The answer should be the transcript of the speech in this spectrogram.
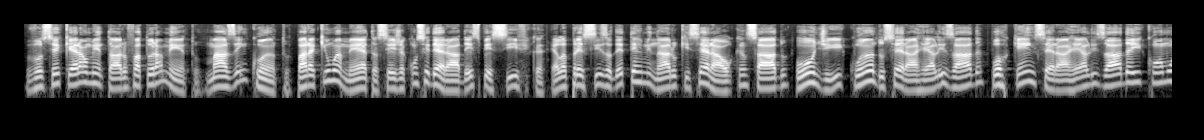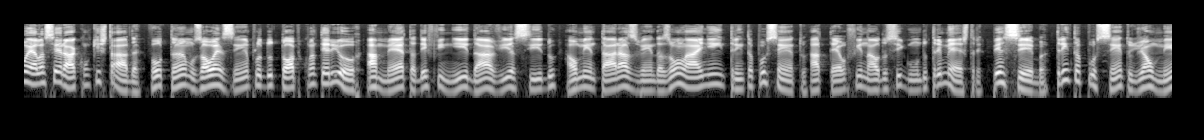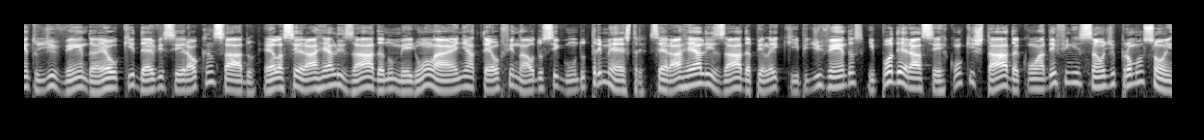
você quer aumentar o faturamento, mas enquanto, para que uma meta seja considerada específica, ela precisa determinar o que será alcançado, onde e quando será realizada, por quem será realizada e como ela será conquistada. Voltamos ao exemplo do tópico anterior. A meta definida havia sido aumentar as vendas online em 30% até o final do segundo trimestre. Perceba, 30% de aumento de venda é o que deve ser alcançado. Ela será realizada no meio online até o final do segundo trimestre. Será realizada pela equipe de vendas e poderá ser conquistada com a definição de promoções.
